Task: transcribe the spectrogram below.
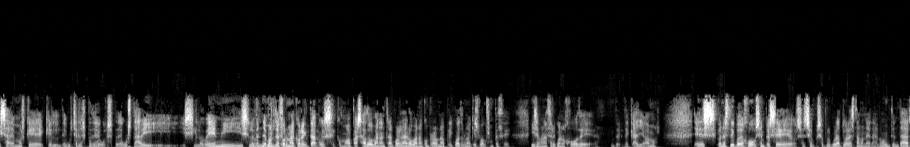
sabemos que, que el The Witcher les puede, les puede gustar y, si lo ven y si lo vendemos de forma correcta, pues como ha pasado, van a entrar por el aro, van a comprar una Play 4, una Xbox, un PC y se van a hacer con el juego de calle, vamos. Es, con este tipo de juegos siempre se, se, se- se procura actuar de esta manera, ¿no? Intentar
